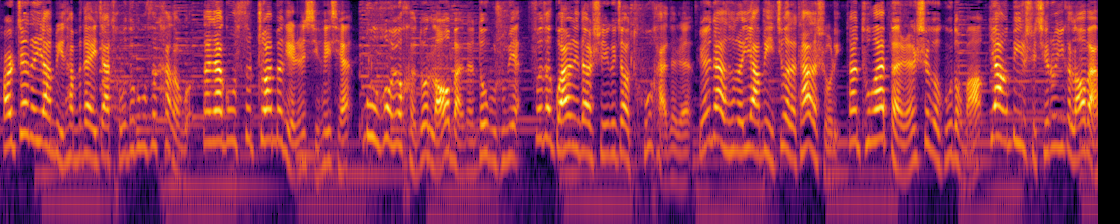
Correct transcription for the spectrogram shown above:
而真的样币他们在一家投资公司看到过，那家公司专门给人洗黑钱，幕后有很多老板，但都不出面。负责管理的是一个叫涂海的人，袁大头的样币就在他的手里。但涂海本人是个古董盲，样币是其中一个老板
